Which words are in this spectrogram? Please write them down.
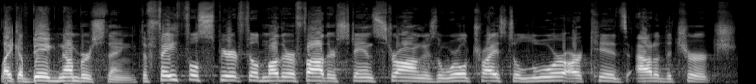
like a big numbers thing. The faithful, spirit filled mother or father stands strong as the world tries to lure our kids out of the church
